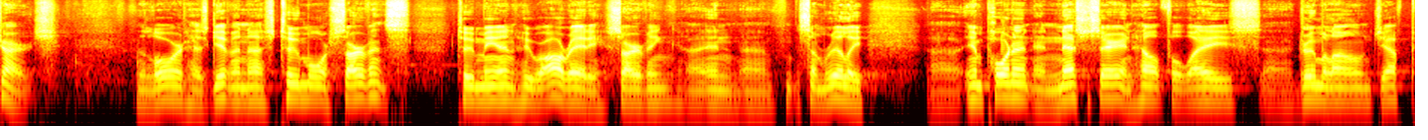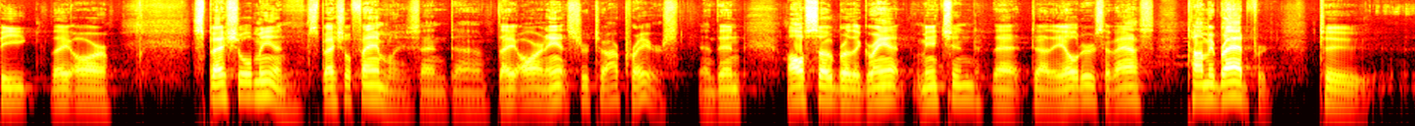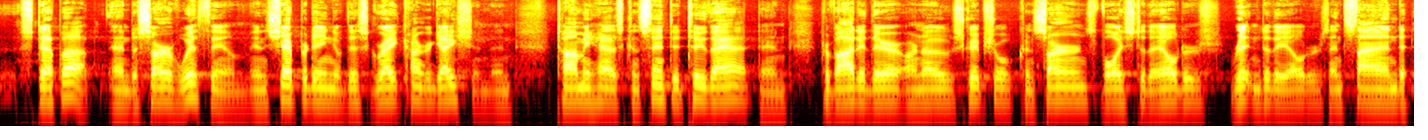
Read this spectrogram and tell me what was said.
church. The Lord has given us two more servants, two men who are already serving uh, in uh, some really uh, important and necessary and helpful ways. Uh, Drew Malone, Jeff Peak, they are special men, special families, and uh, they are an answer to our prayers. And then also, Brother Grant mentioned that uh, the elders have asked Tommy Bradford to step up and to serve with them in shepherding of this great congregation. And Tommy has consented to that, and provided there are no scriptural concerns voiced to the elders, written to the elders, and signed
